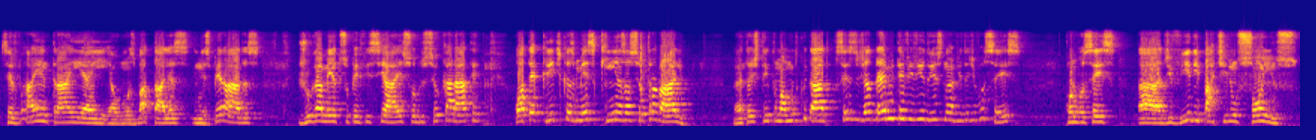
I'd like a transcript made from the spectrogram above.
você vai entrar em, em algumas batalhas inesperadas, julgamentos superficiais sobre o seu caráter ou até críticas mesquinhas ao seu trabalho. Né? Então a gente tem que tomar muito cuidado. Vocês já devem ter vivido isso na vida de vocês. Quando vocês ah, dividem e partilham sonhos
